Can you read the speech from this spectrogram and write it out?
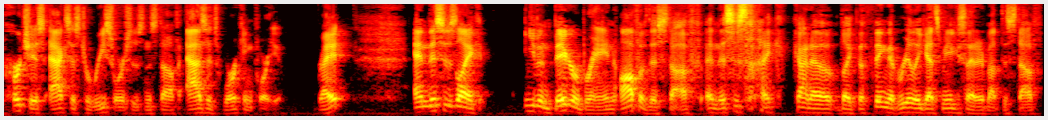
purchase access to resources and stuff as it's working for you, right? And this is like even bigger brain off of this stuff and this is like kind of like the thing that really gets me excited about this stuff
